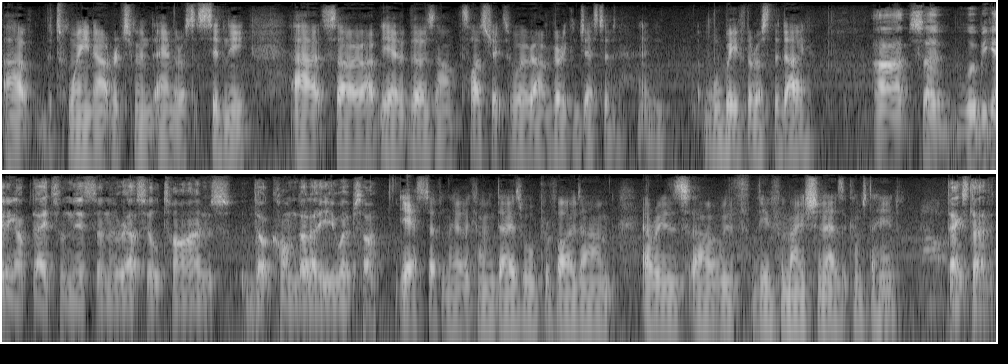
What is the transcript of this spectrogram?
uh, between uh, Richmond and the rest of Sydney. Uh, so yeah, those um, side streets were very congested and will be for the rest of the day. Uh, so we'll be getting updates on this on the rousehilltimes.com.au website. Yes, definitely. Over the coming days, we'll provide um, our readers uh, with the information as it comes to hand. Thanks, David.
